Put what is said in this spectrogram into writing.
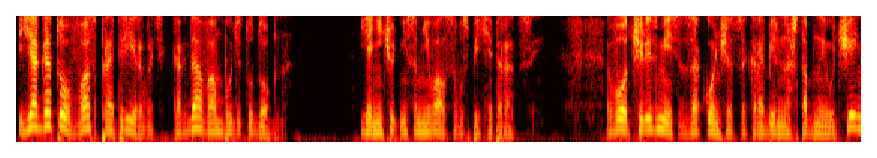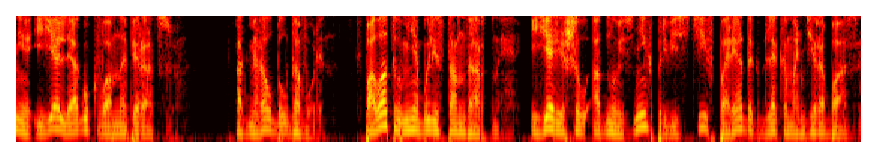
«Я готов вас прооперировать, когда вам будет удобно». Я ничуть не сомневался в успехе операции. «Вот через месяц закончатся корабельно-штабные учения, и я лягу к вам на операцию». Адмирал был доволен. Палаты у меня были стандартные, и я решил одну из них привести в порядок для командира базы.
